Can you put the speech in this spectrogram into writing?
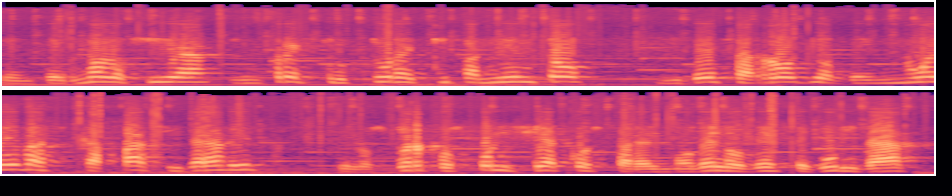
en tecnología, infraestructura, equipamiento y desarrollo de nuevas capacidades de los cuerpos policíacos para el modelo de seguridad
